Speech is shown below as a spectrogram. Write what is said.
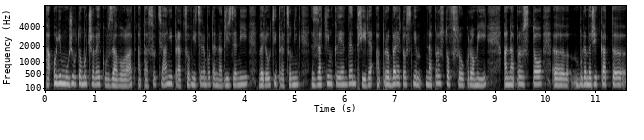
a oni můžou tomu člověku zavolat a ta sociální pracovnice nebo ten nadřízený vedoucí pracovník za tím klientem přijde a probere to s ním naprosto v soukromí a naprosto naprosto, eh, budeme říkat, eh,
